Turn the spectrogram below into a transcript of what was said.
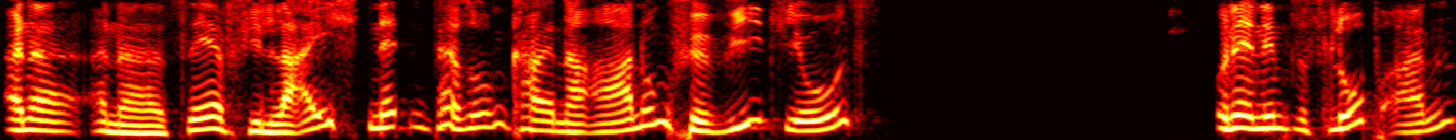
einer, einer sehr vielleicht netten Person, keine Ahnung, für Videos. Und er nimmt das Lob an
